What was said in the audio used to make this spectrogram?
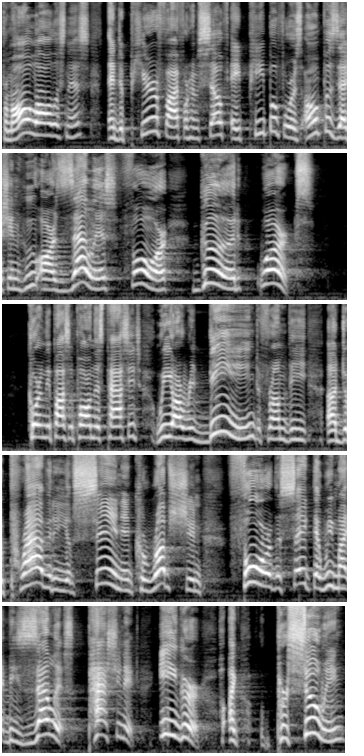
from all lawlessness and to purify for himself a people for his own possession who are zealous for good works. According to the Apostle Paul in this passage, we are redeemed from the uh, depravity of sin and corruption for the sake that we might be zealous, passionate, eager, like pursuing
